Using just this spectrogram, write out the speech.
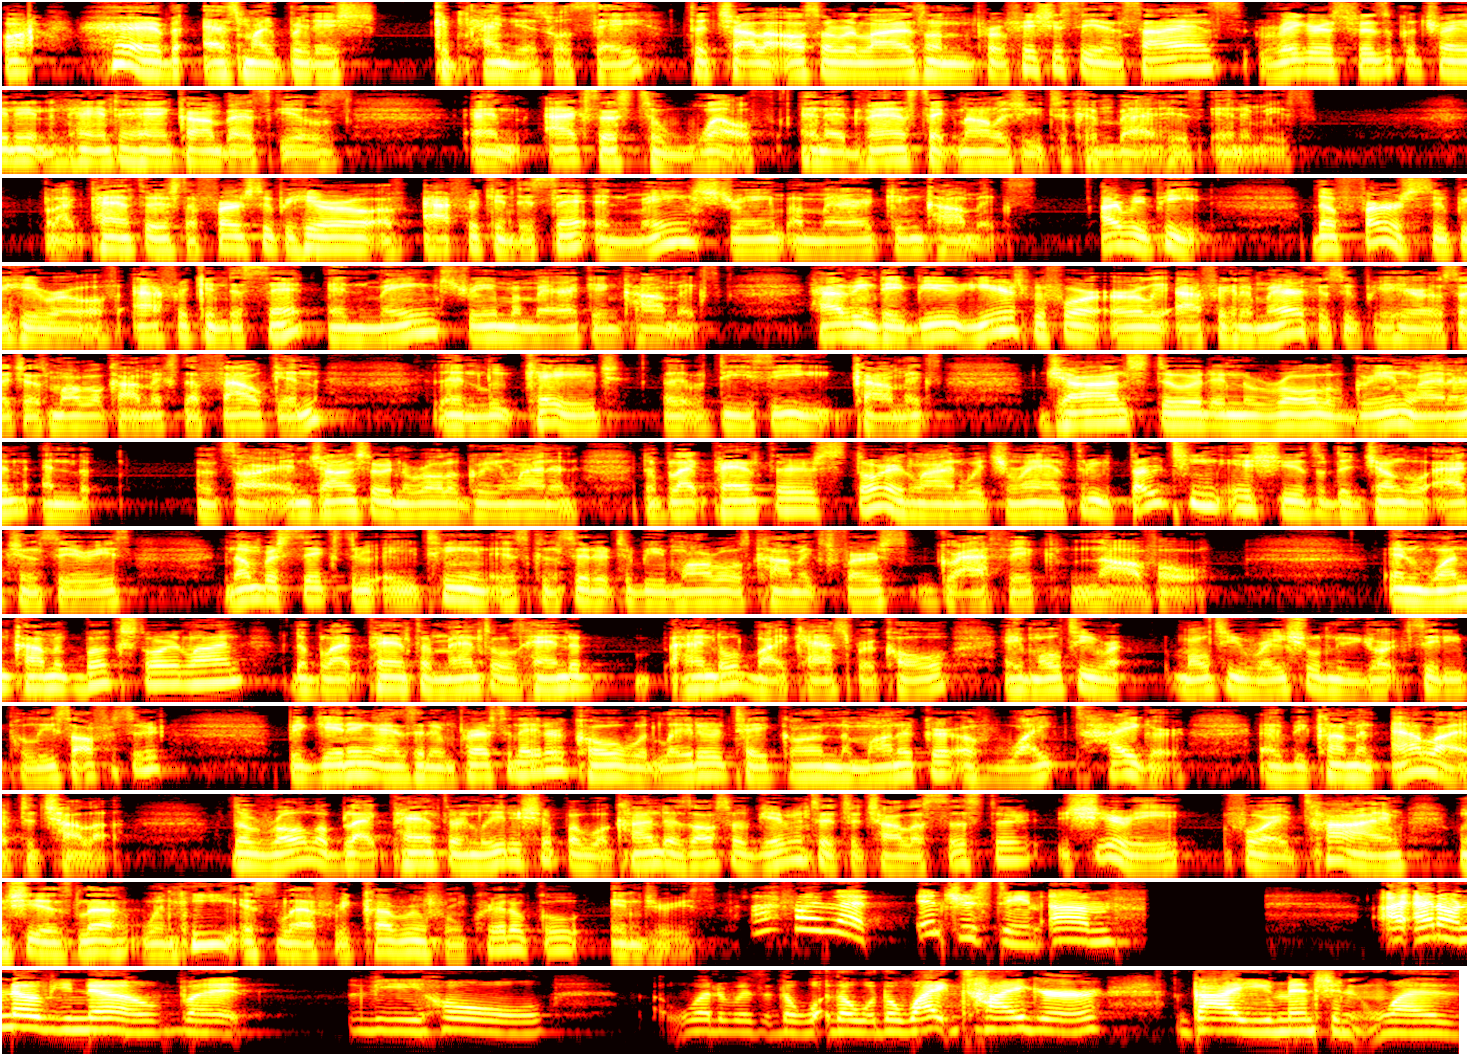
or herb as my British companions will say. T'Challa also relies on proficiency in science, rigorous physical training, and hand-to-hand combat skills, and access to wealth and advanced technology to combat his enemies. Black Panther is the first superhero of African descent in mainstream American comics. I repeat, the first superhero of African descent in mainstream American comics, having debuted years before early African American superheroes such as Marvel Comics' The Falcon, and Luke Cage uh, of DC Comics, John Stewart in the role of Green Lantern, and I'm sorry, and John Stewart in the role of Green Lantern. The Black Panther storyline, which ran through 13 issues of the Jungle Action series, number 6 through 18, is considered to be Marvel's comics' first graphic novel. In one comic book storyline, the Black Panther mantle is handed, handled by Kasper Cole, a multi multiracial New York City police officer. Beginning as an impersonator, Cole would later take on the moniker of White Tiger and become an ally of T'Challa. The role of Black Panther and leadership of Wakanda is also given to T'Challa's sister, Shuri, for a time when she is left when he is left recovering from critical injuries. I find that interesting. Um, I, I don't know if you know, but the whole what was it the the the white tiger guy you mentioned was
